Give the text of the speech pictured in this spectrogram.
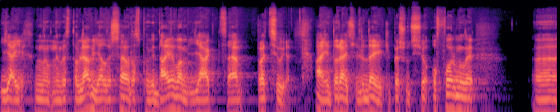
Я їх ну, не виставляв, я лише розповідаю вам, як це працює. А, і до речі, людей, які пишуть, що оформили е,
